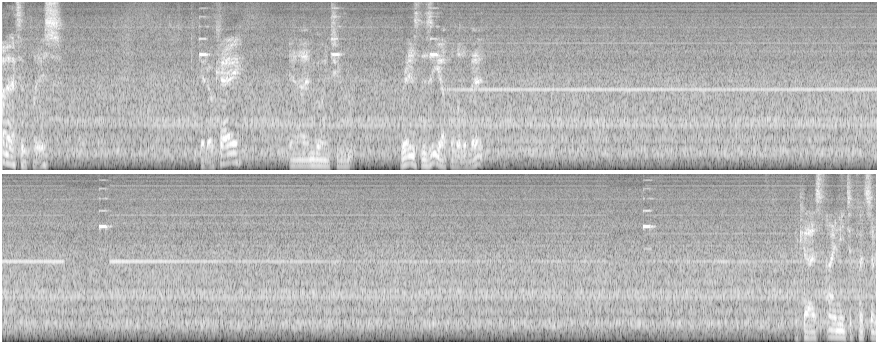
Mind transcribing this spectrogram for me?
Now that's in place, hit OK, and I'm going to raise the Z up a little bit. because I need to put some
